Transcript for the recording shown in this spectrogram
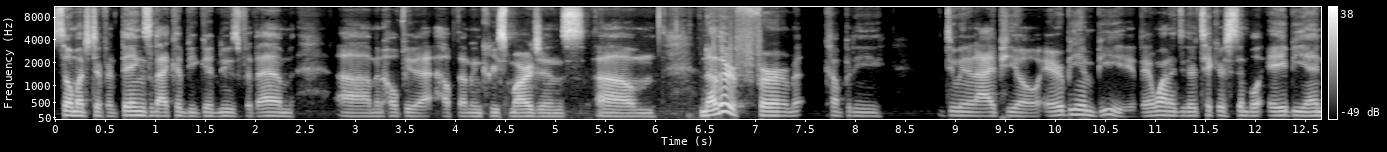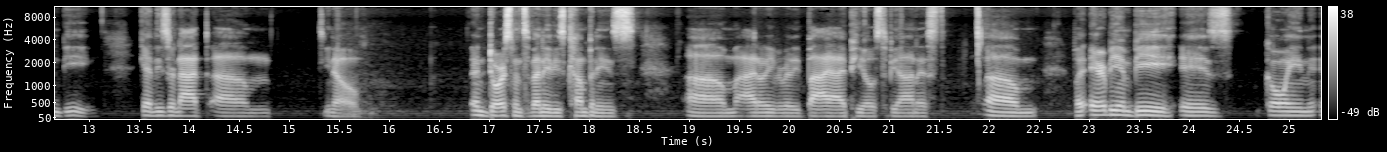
so much different things. So that could be good news for them. Um, and hopefully that help them increase margins. Um, another firm company doing an IPO, Airbnb, they want to do their ticker symbol ABNB. Again, these are not, um, you know, endorsements of any of these companies. Um, I don't even really buy IPOs to be honest. Um, but Airbnb is going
